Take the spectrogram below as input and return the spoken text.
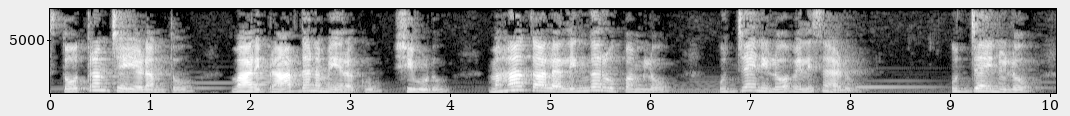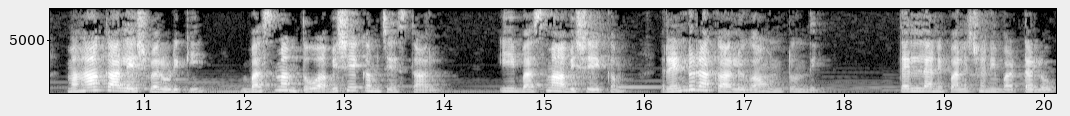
స్తోత్రం చేయడంతో వారి ప్రార్థన మేరకు శివుడు మహాకాల లింగ రూపంలో ఉజ్జయినిలో వెలిశాడు. ఉజ్జయినిలో మహాకాళేశ్వరుడికి భస్మంతో అభిషేకం చేస్తారు. ఈ భస్మ అభిషేకం రెండు రకాలుగా ఉంటుంది. తెల్లని పలుచని బట్టలో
